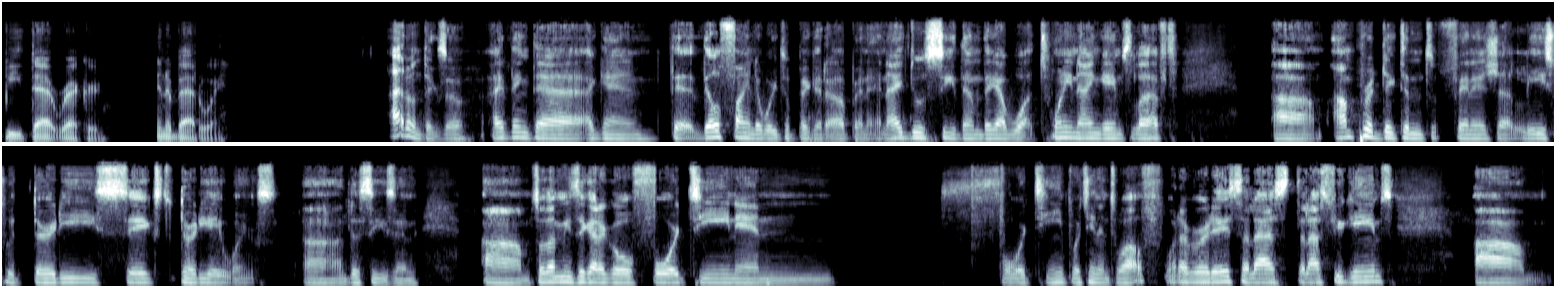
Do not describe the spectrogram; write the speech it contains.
beat that record in a bad way? I don't think so. I think that again, they, they'll find a way to pick it up, and, and I do see them. They got what twenty nine games left. Um, I'm predicting to finish at least with thirty six to thirty eight wins uh, this season. Um, so that means they got to go fourteen and 14, 14 and twelve, whatever it is. The last the last few games. Um,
